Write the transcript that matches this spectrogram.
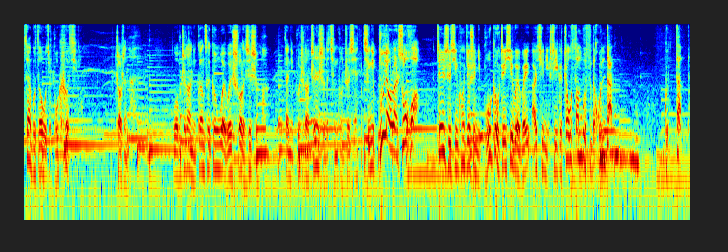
再不走，我就不客气了。赵振南，我不知道你刚才跟魏巍说了些什么，在你不知道真实的情况之前，请你不要乱说话。真实情况就是你不够珍惜魏巍，而且你是一个朝三暮四的混蛋。滚蛋吧！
